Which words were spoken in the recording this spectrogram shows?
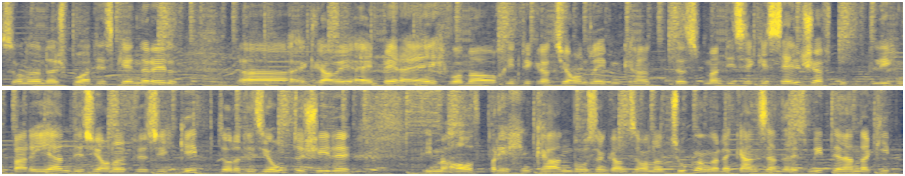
sondern der Sport ist generell, äh, glaube ich, ein Bereich, wo man auch Integration leben kann, dass man diese gesellschaftlichen Barrieren, die es ja und für sich gibt, oder diese Unterschiede, die man aufbrechen kann, wo es einen ganz anderen Zugang oder ein ganz anderes Miteinander gibt.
